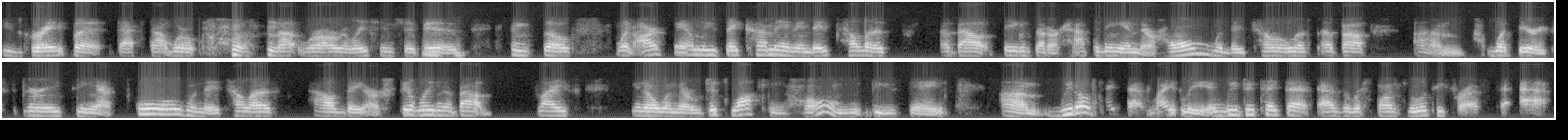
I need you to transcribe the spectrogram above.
he's great, but that's not where not where our relationship mm-hmm. is. And so when our families they come in and they tell us about things that are happening in their home, when they tell us about um, what they're experiencing at school, when they tell us how they are feeling about life, you know, when they're just walking home these days, um, we don't take that lightly, and we do take that as a responsibility for us to act.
